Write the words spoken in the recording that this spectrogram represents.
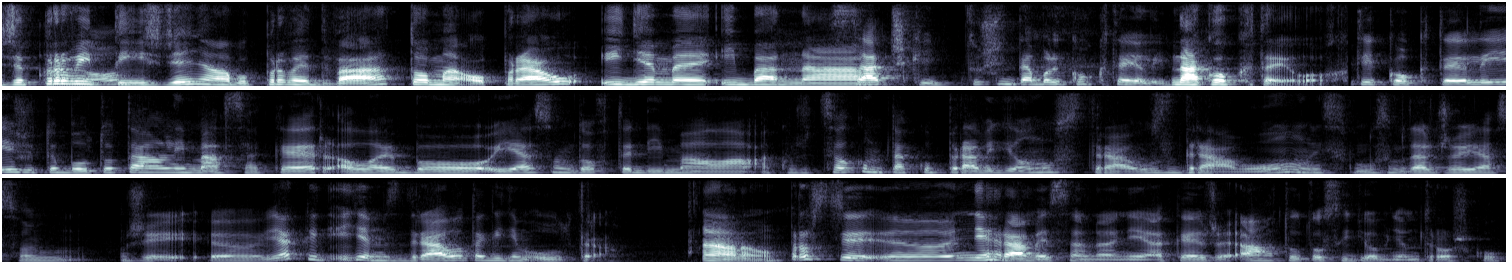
že prvý Áno. týždeň alebo prvé dva, to má oprav, ideme iba na, Sačky, tuším, tam boli koktejly. na koktejloch. Tie koktejly, že to bol totálny masaker, lebo ja som dovtedy mala akože celkom takú pravidelnú stravu, zdravú. Mus- Musím dať, že ja som, že e, ja keď idem zdravo, tak idem ultra. Áno. Proste e, nehráme sa na nejaké, že ah, túto si ďobnem trošku.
